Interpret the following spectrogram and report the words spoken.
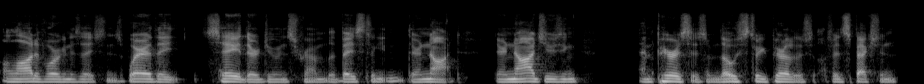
a lot of organizations where they say they're doing Scrum, but basically they're not. They're not using empiricism, those three pillars of inspection,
